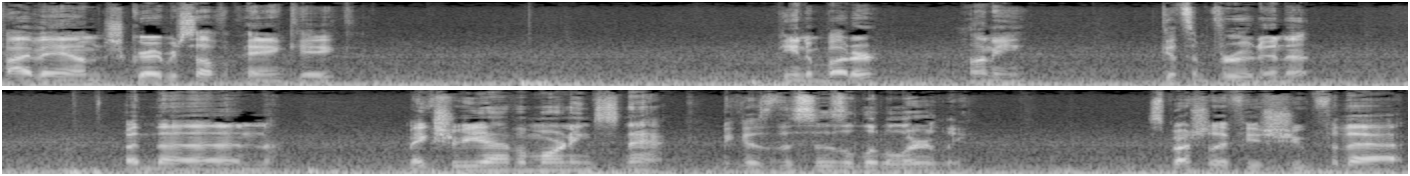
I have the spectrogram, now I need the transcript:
5 a.m., just grab yourself a pancake, peanut butter, honey, get some fruit in it and then make sure you have a morning snack because this is a little early. Especially if you shoot for that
